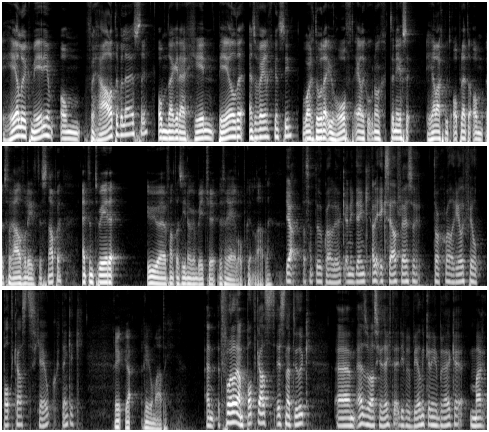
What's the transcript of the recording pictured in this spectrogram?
heel leuk medium om verhalen te beluisteren, omdat je daar geen beelden en zo verder kunt zien, waardoor dat je hoofd eigenlijk ook nog ten eerste heel hard moet opletten om het verhaal volledig te snappen, en ten tweede je eh, fantasie nog een beetje de vrije loop kunt laten. Ja, dat is natuurlijk wel leuk. En ik denk, allee, ik zelf luister toch wel redelijk veel podcasts. Jij ook, denk ik. Re- ja, regelmatig. En het voordeel aan podcasts is natuurlijk, ehm, hè, zoals je zegt, die verbeelding kunnen gebruiken, maar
